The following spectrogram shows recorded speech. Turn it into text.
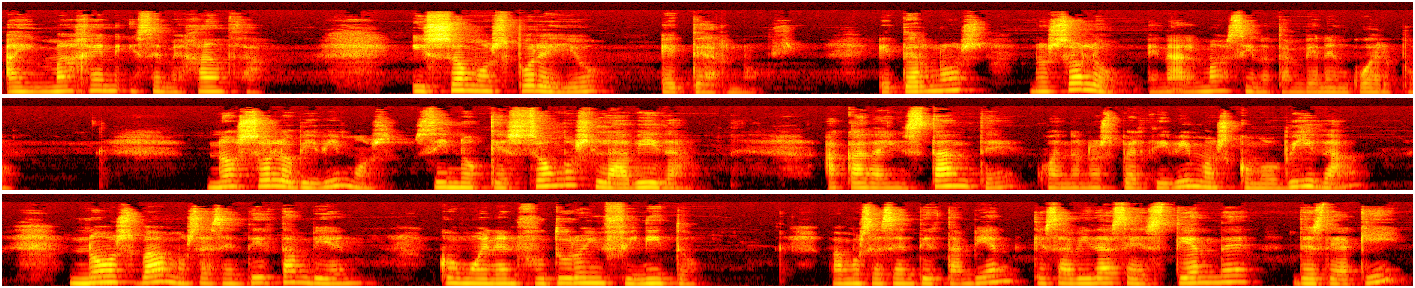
a imagen y semejanza. Y somos por ello eternos. Eternos no solo en alma, sino también en cuerpo. No solo vivimos, sino que somos la vida. A cada instante, cuando nos percibimos como vida, nos vamos a sentir también como en el futuro infinito. Vamos a sentir también que esa vida se extiende desde aquí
